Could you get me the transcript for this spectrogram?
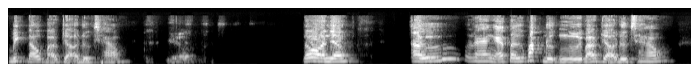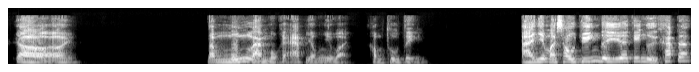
Biết đâu bảo trợ được sao? Đúng không anh nhân? Ừ ra ngã tư bắt được người bảo trợ được sao? Trời ơi! Tâm muốn làm một cái app giống như vậy không thu tiền. À nhưng mà sau chuyến đi á, cái người khách á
